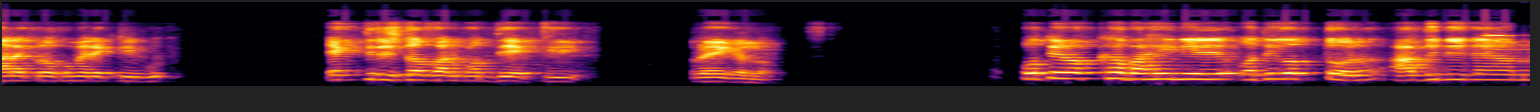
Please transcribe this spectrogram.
তার এক রকমের একটি একত্রিশ দফার মধ্যে একটি রয়ে গেল। প্রতিরক্ষা বাহিনীর অধিকত্তর আধুনিকায়ন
